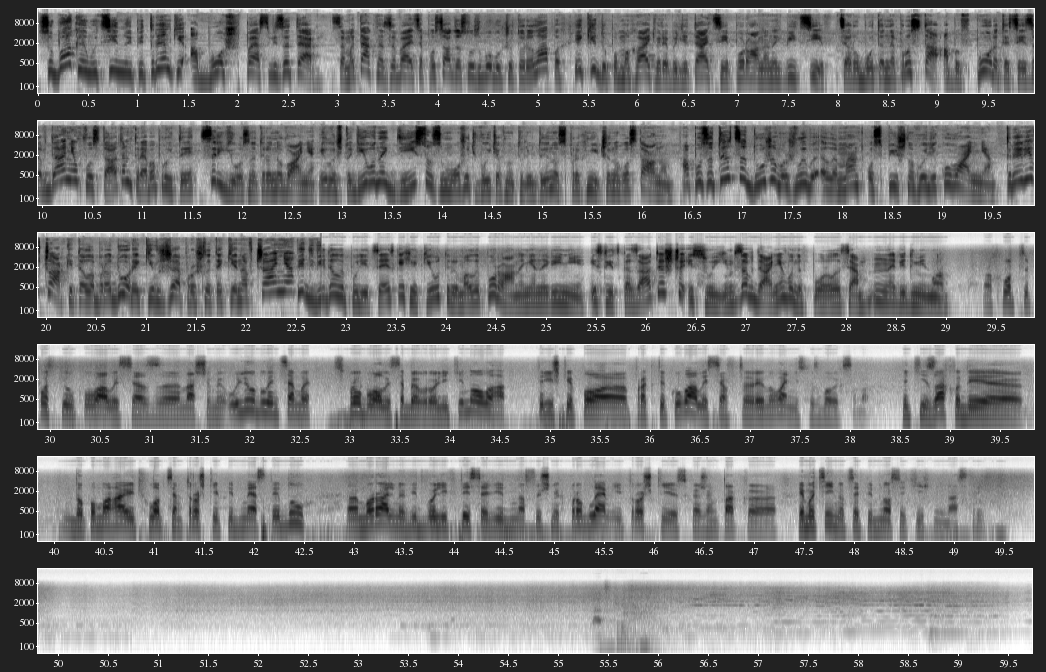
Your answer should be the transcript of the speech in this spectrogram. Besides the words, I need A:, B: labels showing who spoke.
A: Собака емоційної підтримки або ж пес-візитер. Саме так називається посада службових чотирилапих, які допомагають в реабілітації поранених бійців. Ця робота непроста, аби впоратися із завданням, хвостатим треба пройти серйозне тренування, і лише тоді вони дійсно зможуть витягнути людину з пригніченого стану. А позитив це дуже важливий елемент успішного лікування. Три вівчарки та лабрадори, які вже пройшли такі навчання, відвідали поліцейських, які отримали поранення на війні. І слід сказати, що і своїм завданням вони впоралися невідмінно.
B: Хлопці поспілкувалися з нашими улюбленцями, спробували себе в ролі кінолога, трішки попрактикувалися в тренуванні службових собак. Такі заходи е, допомагають хлопцям трошки піднести дух, е, морально відволіктися від насущних проблем і трошки, скажімо так, е, емоційно це підносить їхній настрій. Настрій.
